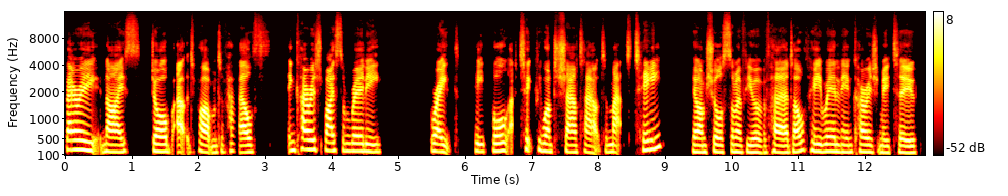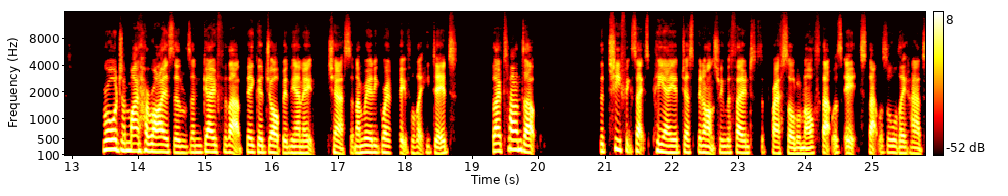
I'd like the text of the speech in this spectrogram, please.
very nice job at the Department of Health, encouraged by some really great people. I particularly want to shout out to Matt Tee, who I'm sure some of you have heard of. He really encouraged me to broaden my horizons and go for that bigger job in the NHS. And I'm really grateful that he did. But I turned up the chief exec's PA had just been answering the phone to the press on and off. That was it. That was all they had.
